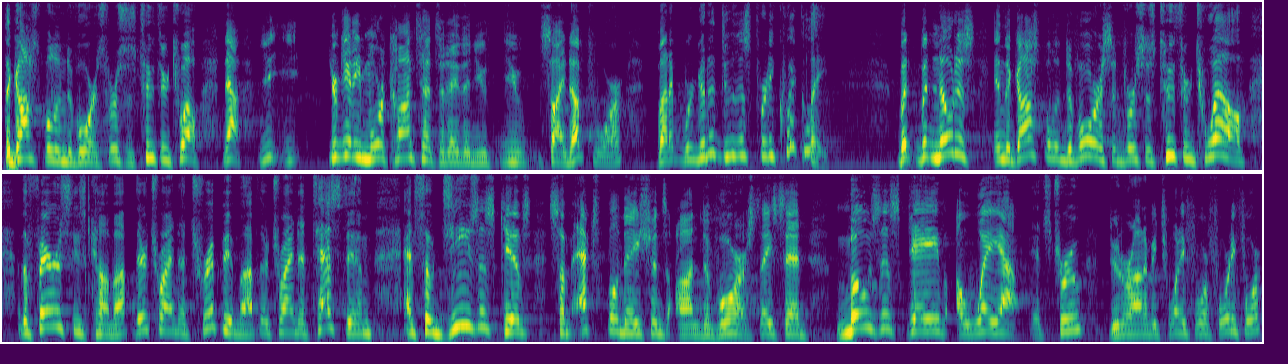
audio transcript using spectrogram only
The gospel and divorce, verses 2 through 12. Now, you, you're getting more content today than you, you signed up for, but we're going to do this pretty quickly. But, but notice in the gospel and divorce in verses 2 through 12, the Pharisees come up. They're trying to trip him up. They're trying to test him. And so Jesus gives some explanations on divorce. They said, Moses gave a way out. It's true. Deuteronomy 24, 44.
